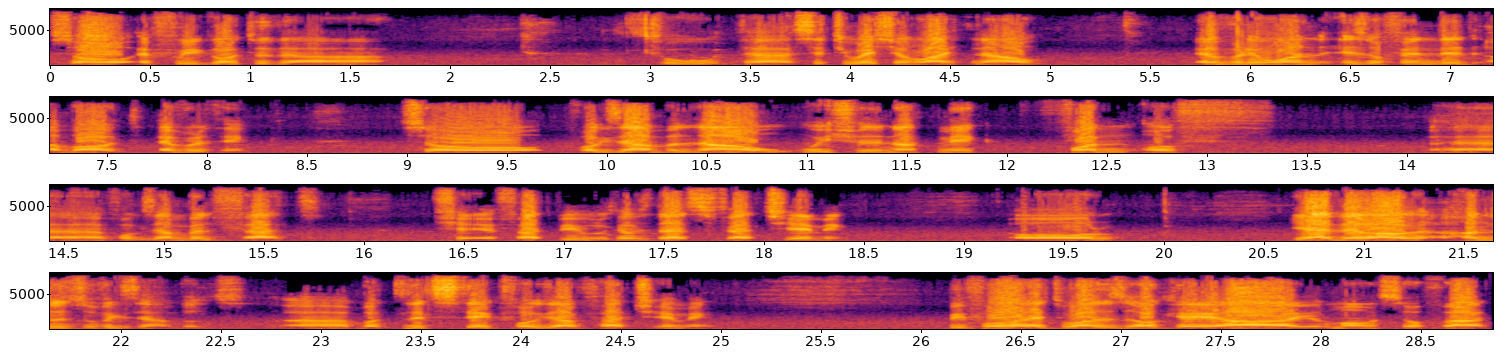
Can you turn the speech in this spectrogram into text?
So if we go to the to the situation right now, everyone is offended about everything. So, for example, now we should not make fun of, uh, for example, fat, fat people because that's fat shaming, or yeah, there are hundreds of examples. Uh, but let's take, for example, fat shaming. Before it was okay, ah, your mom is so fat.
